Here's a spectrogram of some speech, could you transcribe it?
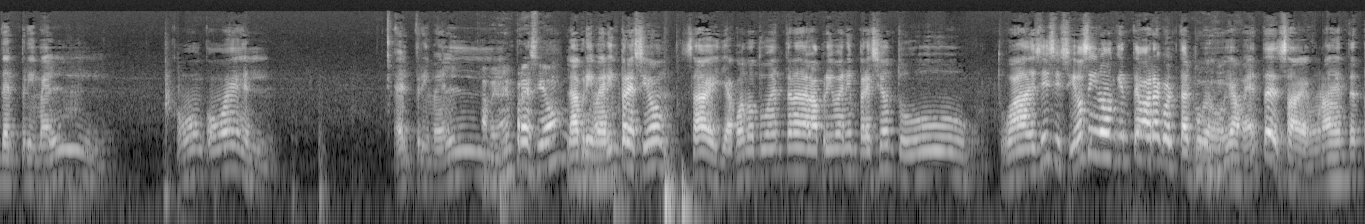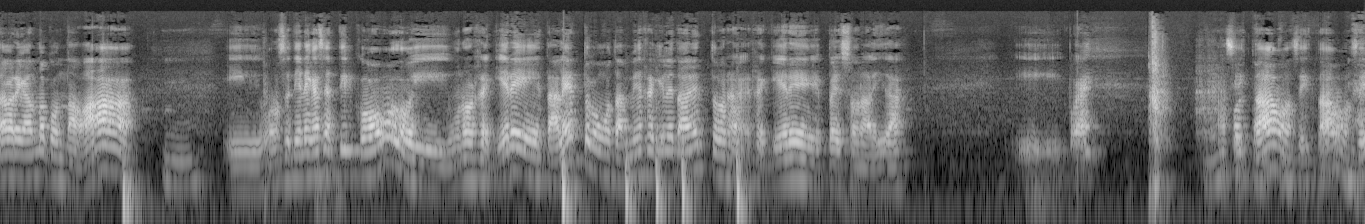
del primer, ¿cómo, cómo es? El, el primer... La primera impresión. La primera impresión, ¿sabes? Ya cuando tú entras a la primera impresión, tú, tú vas a decir si sí o si no, quién te va a recortar, porque obviamente, ¿sabes? Una gente está bregando con navajas Mm. y uno se tiene que sentir cómodo y uno requiere talento, como también requiere talento, re- requiere personalidad. Y pues, así estamos, así estamos, sí.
